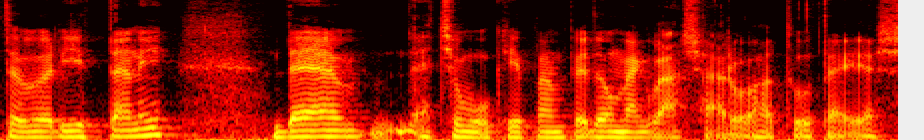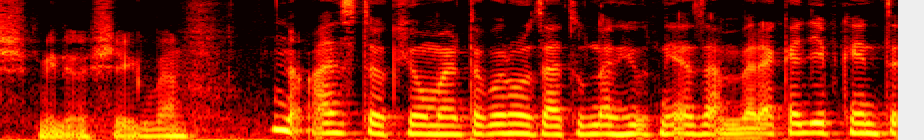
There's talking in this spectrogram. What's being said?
tömöríteni, de egy csomó képen például megvásárolható teljes minőségben. Na, ez tök jó, mert akkor hozzá tudnak jutni az emberek. Egyébként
